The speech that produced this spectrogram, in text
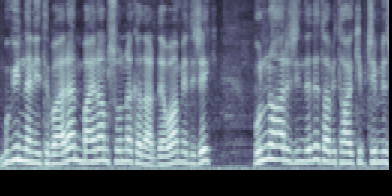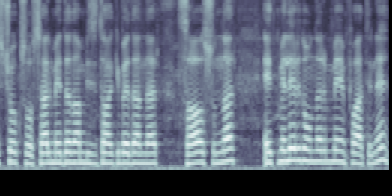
bugünden itibaren bayram sonuna kadar devam edecek. Bunun haricinde de tabii takipçimiz çok. Sosyal medyadan bizi takip edenler sağ olsunlar. Etmeleri de onların menfaatine.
